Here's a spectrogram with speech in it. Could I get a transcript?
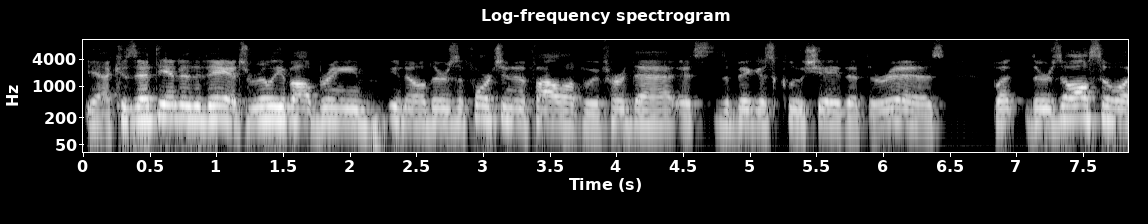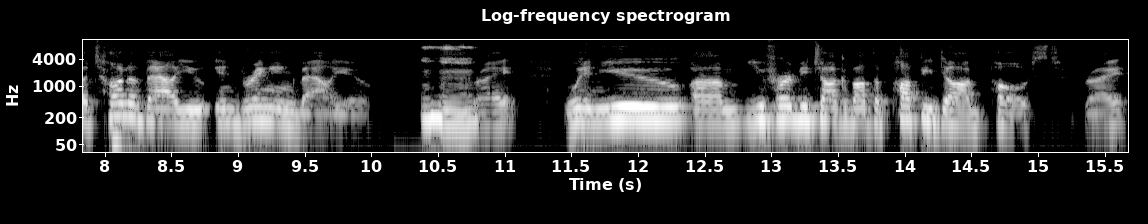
Yeah, because at the end of the day, it's really about bringing, you know, there's a fortune in a follow up. We've heard that. It's the biggest cliche that there is, but there's also a ton of value in bringing value, hmm right? When you, um, you've heard me talk about the puppy dog post, right?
